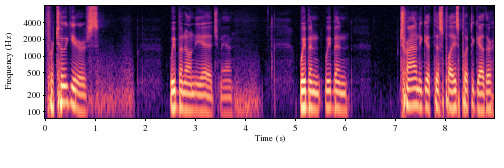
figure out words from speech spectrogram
For two years, we've been on the edge, man. We've been, we've been trying to get this place put together.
